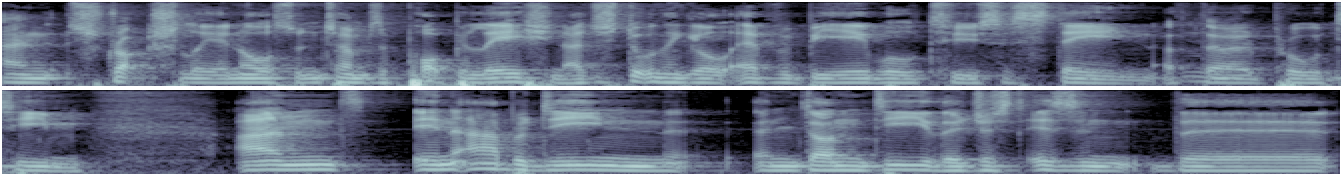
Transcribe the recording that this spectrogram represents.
and structurally, and also in terms of population, I just don't think it'll ever be able to sustain a third mm. pro team. And in Aberdeen and Dundee, there just isn't the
